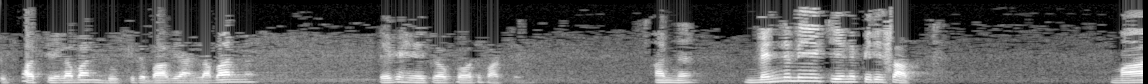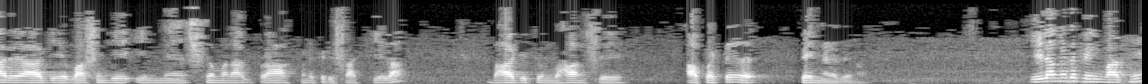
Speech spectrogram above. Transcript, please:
උත්පත්ති ලබන්න දුක්ඛිත භාවයන් ලබන්න ඒක හේතුවක් බවට පත් වෙනවා. අන්න මෙන්න මේ කියන පිරිසත් මායාගේ වශයෙන් ඉන්න ශ්‍රමණ බ්‍රාහ්මණ පිරිසක් කියලා භාග්‍යතුන් වහන්සේ අපට පෙන්වන දෙනවා. ඊළඟට පින්වත්නි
